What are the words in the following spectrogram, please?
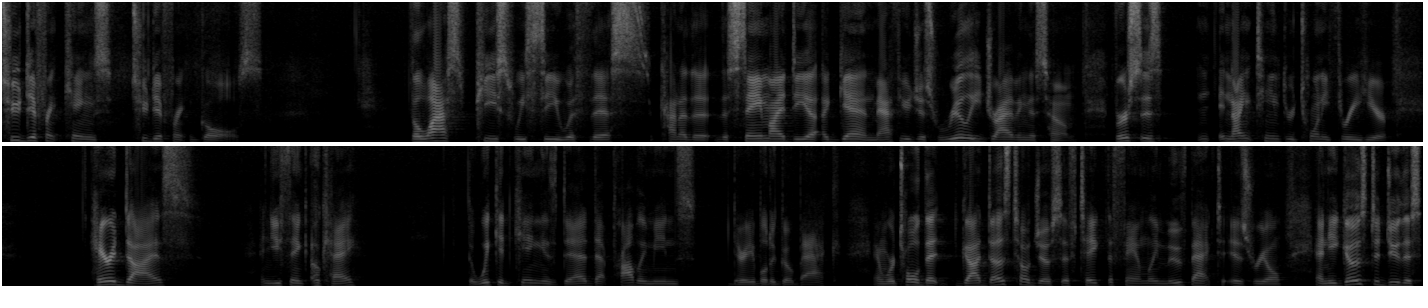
Two different kings, two different goals. The last piece we see with this, kind of the, the same idea again, Matthew just really driving this home. Verses 19 through 23 here. Herod dies, and you think, okay, the wicked king is dead. That probably means they're able to go back. And we're told that God does tell Joseph, take the family, move back to Israel. And he goes to do this.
